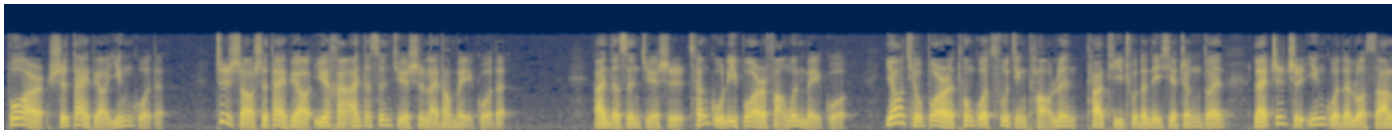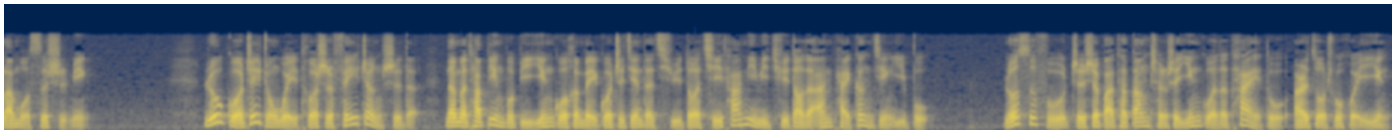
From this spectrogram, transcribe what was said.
波尔是代表英国的，至少是代表约翰·安德森爵士来到美国的。安德森爵士曾鼓励波尔访问美国，要求波尔通过促进讨论他提出的那些争端来支持英国的洛斯阿拉莫斯使命。如果这种委托是非正式的，那么它并不比英国和美国之间的许多其他秘密渠道的安排更进一步。罗斯福只是把它当成是英国的态度而做出回应。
